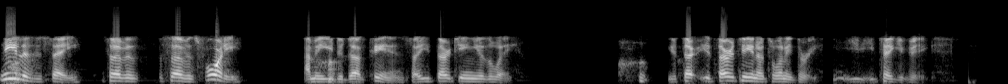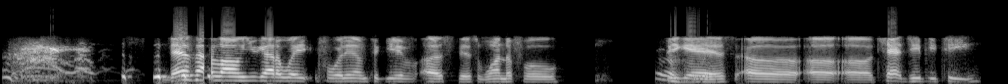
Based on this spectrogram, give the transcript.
Needless to say, so if it's, so if it's 40, I mean, you deduct 10, so you're 13 years away. You're, thir- you're 13 or 23. You, you take your pick. That's how long you gotta wait for them to give us this wonderful big Oh, ass uh uh uh chat GPT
